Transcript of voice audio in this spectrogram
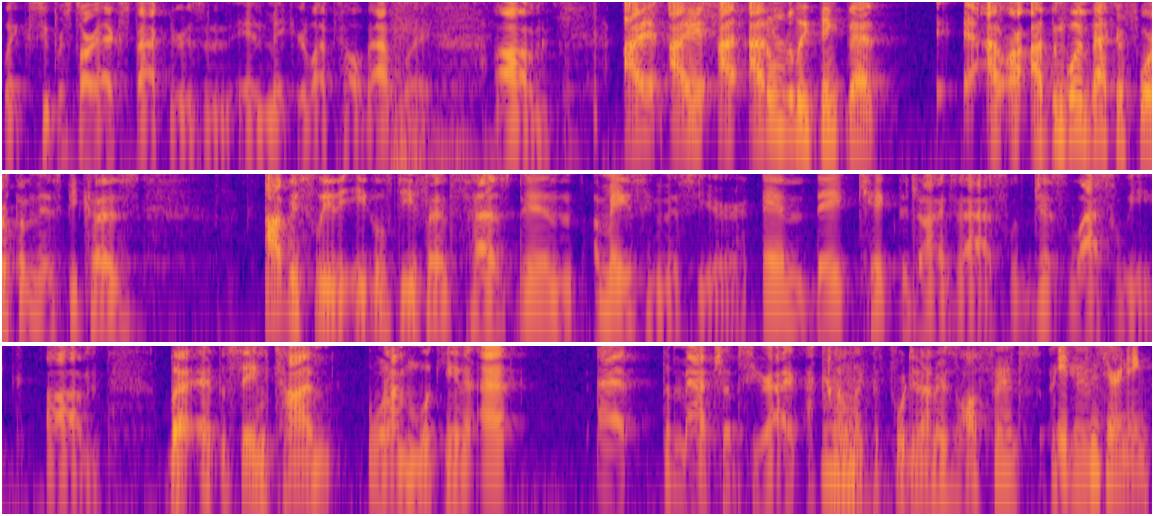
like superstar X factors and, and make your life hell that way. Um, I, I, I don't really think that I, I've been going back and forth on this because obviously the Eagles defense has been amazing this year and they kicked the Giants ass just last week. Um, but at the same time, when I'm looking at at the matchups here, I, I kind of mm. like the 49ers offense. Against, it's concerning.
